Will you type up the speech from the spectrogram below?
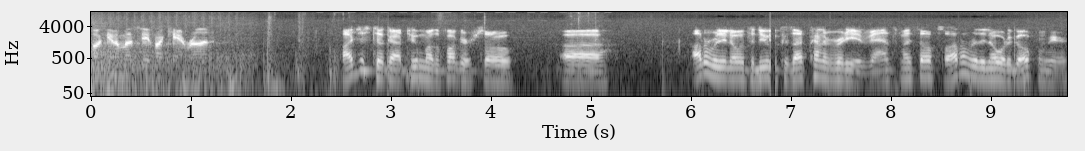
Fuck it, I'm gonna see if I can't run. I just took out two motherfuckers, so uh, I don't really know what to do because I've kind of already advanced myself, so I don't really know where to go from here.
